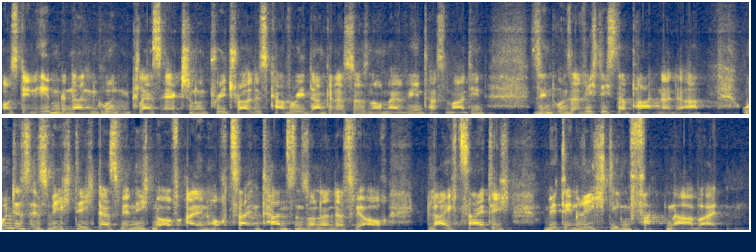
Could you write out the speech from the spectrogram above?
aus den eben genannten Gründen Class Action und Pretrial Discovery, danke, dass du das nochmal erwähnt hast, Martin, sind unser wichtigster Partner da. Und es ist wichtig, dass wir nicht nur auf allen Hochzeiten tanzen, sondern dass wir auch gleichzeitig mit den richtigen Fakten arbeiten.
